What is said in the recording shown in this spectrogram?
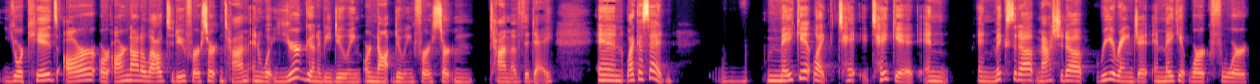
your kids are or are not allowed to do for a certain time and what you're going to be doing or not doing for a certain time of the day. And like I said, make it like t- take it and and mix it up, mash it up, rearrange it and make it work for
